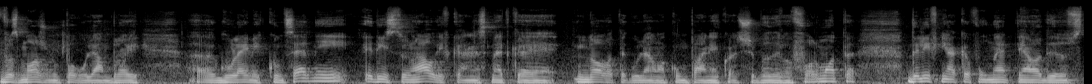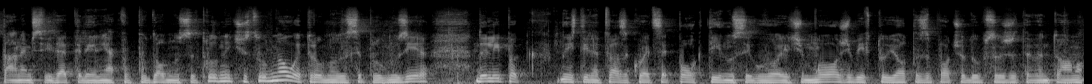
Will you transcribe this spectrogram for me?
възможно по-голям брой а, големи концерни. Единствено Ауди в крайна сметка е новата голяма компания, която ще бъде във формулата. Дали в някакъв момент няма да станем свидетели на някакво подобно сътрудничество, много е трудно да се прогнозира. Дали пък наистина това, за което все по-активно се говори, че може би в Тойота започва да обсъждат евентуално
